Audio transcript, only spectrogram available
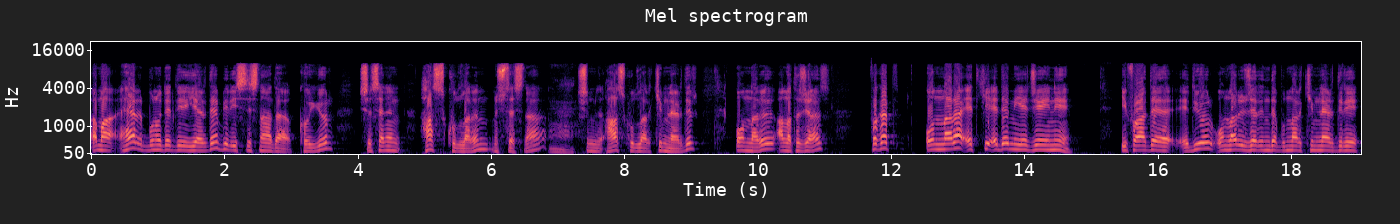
Ama her bunu dediği yerde bir istisna da koyuyor. İşte senin has kulların müstesna. Şimdi has kullar kimlerdir? Onları anlatacağız. Fakat onlara etki edemeyeceğini ifade ediyor. Onlar üzerinde bunlar kimlerdir'i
